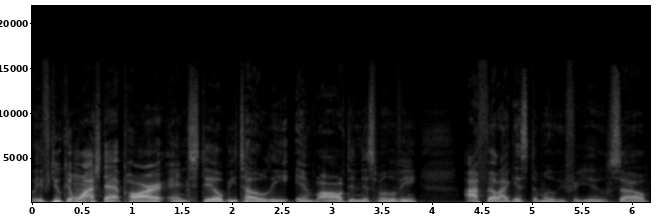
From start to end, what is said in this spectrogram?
if you can watch that part and still be totally involved in this movie i feel like it's the movie for you. So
